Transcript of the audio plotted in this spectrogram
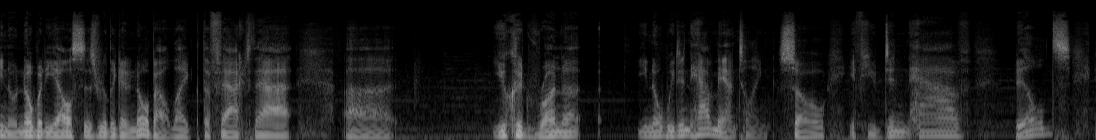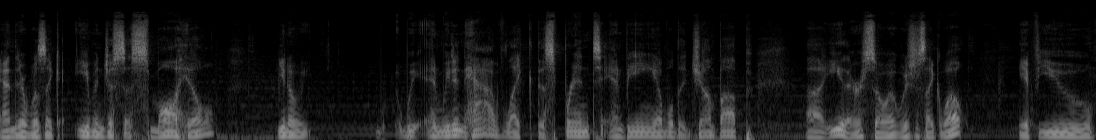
you know nobody else is really going to know about like the fact that uh you could run a you know we didn't have mantling. So if you didn't have builds and there was like even just a small hill you know we and we didn't have like the sprint and being able to jump up uh, either. So it was just like well if you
